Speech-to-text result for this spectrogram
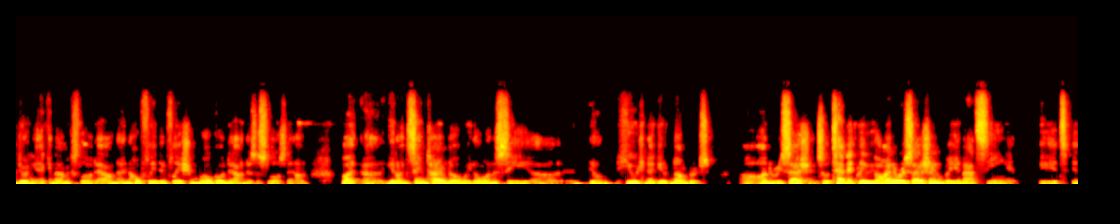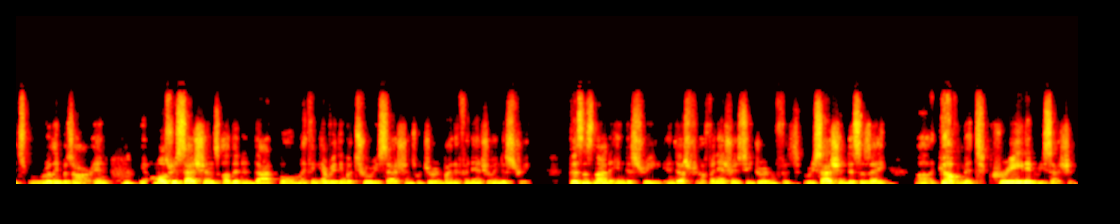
during economic slowdown, and hopefully the inflation will go down as it slows down. But, uh, you know, at the same time, though, we don't want to see, uh, you know, huge negative numbers uh, on the recession. So technically we are in a recession, but you're not seeing it. It's it's really bizarre. And you know, most recessions, other than dot boom, I think everything but two recessions were driven by the financial industry. This is not an industry, industrial, financial industry driven recession. This is a uh, government created recession,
